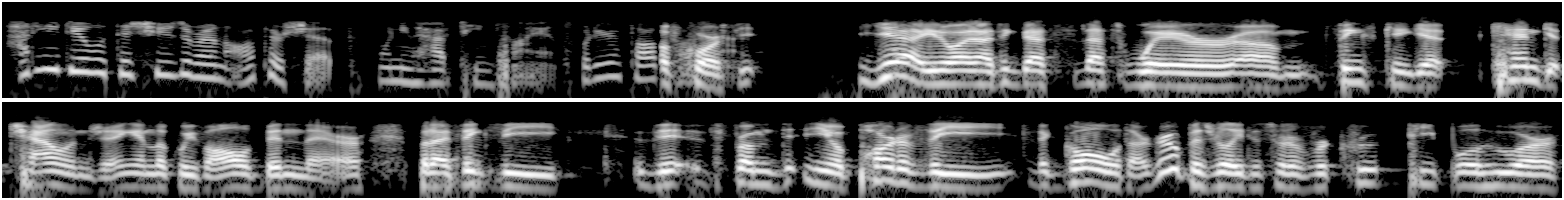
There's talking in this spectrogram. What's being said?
how do you deal with issues around authorship when you have team science? What are your thoughts of course. that? yeah you know and i think that's that's where um, things can get can get challenging and look we've all been there. But i think the the, from you know part of the the goal with our group is really to sort of recruit people who are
